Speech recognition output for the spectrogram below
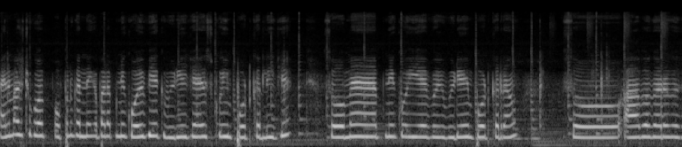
KineMaster को ओपन करने के बाद अपनी कोई भी एक वीडियो जो है उसको इंपोर्ट कर लीजिए। सो so, मैं अपनी कोई ये वीडियो इंपोर्ट कर रहा हूँ। सो आप अगर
